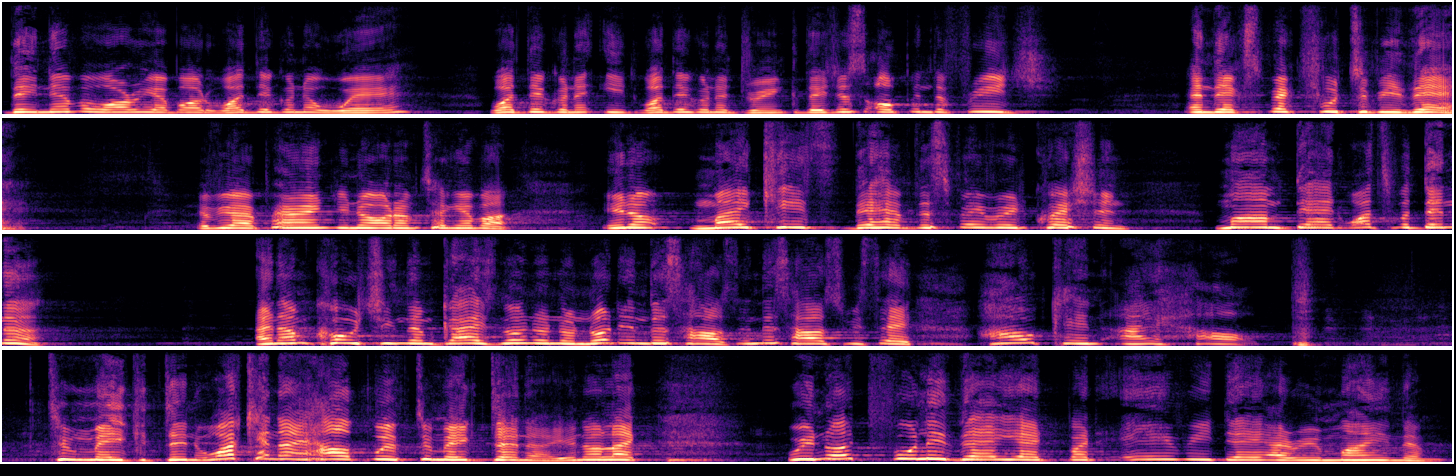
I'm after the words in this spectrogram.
they never worry about what they're going to wear, what they're going to eat, what they're going to drink. They just open the fridge and they expect food to be there. If you're a parent, you know what I'm talking about. You know, my kids, they have this favorite question Mom, Dad, what's for dinner? And I'm coaching them, guys, no, no, no, not in this house. In this house, we say, How can I help to make dinner? What can I help with to make dinner? You know, like, we're not fully there yet, but every day I remind them.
